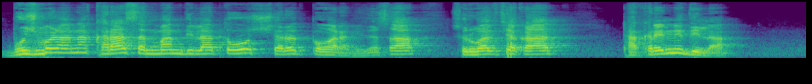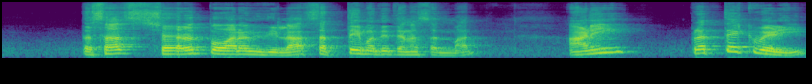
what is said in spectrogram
भुजबळांना खरा सन्मान दिला तो शरद पवारांनी. जसा सुरुवातीच्या काळात ठाकरेंनी दिला तसाच शरद पवारांनी दिला सत्तेमध्ये त्यांना सन्मान. आणि प्रत्येक वेळी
